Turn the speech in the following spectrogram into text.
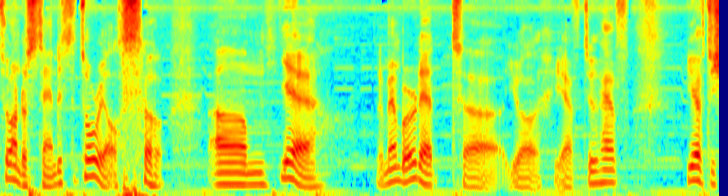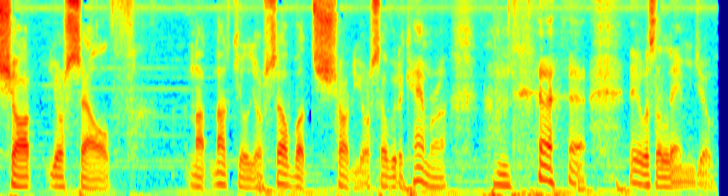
to understand this tutorial. So um, yeah remember that uh, you you have to have you have to shot yourself not not kill yourself but shot yourself with a camera. It was a lame joke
